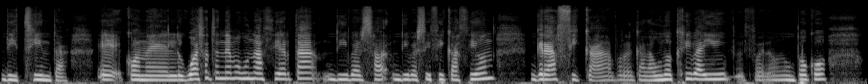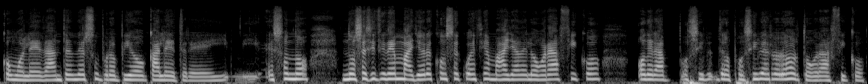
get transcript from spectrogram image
distintas. Eh, con el WhatsApp tenemos una cierta diversificación gráfica, porque cada uno escribe ahí un poco como le da a entender su propio caletre, y, eso no, no sé si tiene mayores consecuencias más allá de lo gráfico o de, de los posibles errores ortográficos.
